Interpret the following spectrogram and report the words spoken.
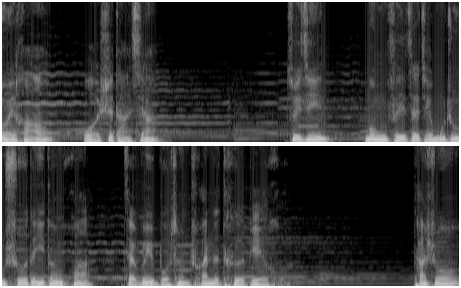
各位好，我是大虾。最近孟非在节目中说的一段话，在微博上传的特别火。他说：“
